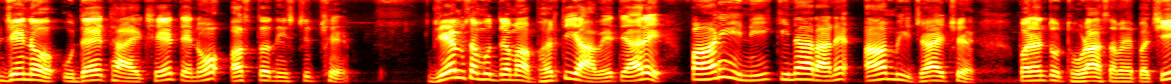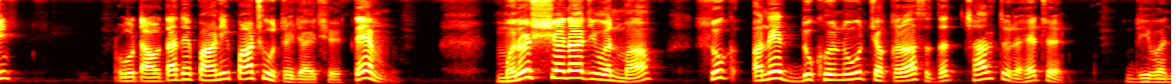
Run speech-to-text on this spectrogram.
જેનો ઉદય થાય છે, તેનો અસ્ત નિશ્ચિત છે. જેમ સમુદ્રમાં ભરતી આવે ત્યારે પાણીની કિનારાને આંબી જાય છે. પરંતુ થોડા સમય પછી ઓટ આવતા તે પાણી પાછું ઉતરી જાય છે. તેમ મનુષ્યના જીવનમાં સુખ અને દુઃખનું ચક્ર સતત ચાલતું રહે છે. જીવન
